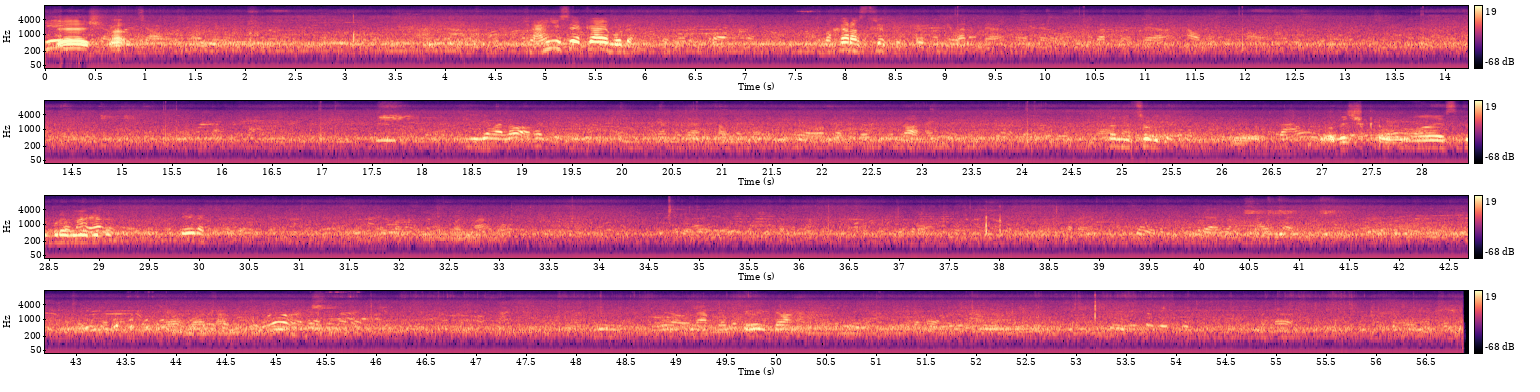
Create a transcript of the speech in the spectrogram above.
ليش ما شاهي سكاي بودا بخرس شكل ที่วั Ciclo. Ah, esse do Brasil.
